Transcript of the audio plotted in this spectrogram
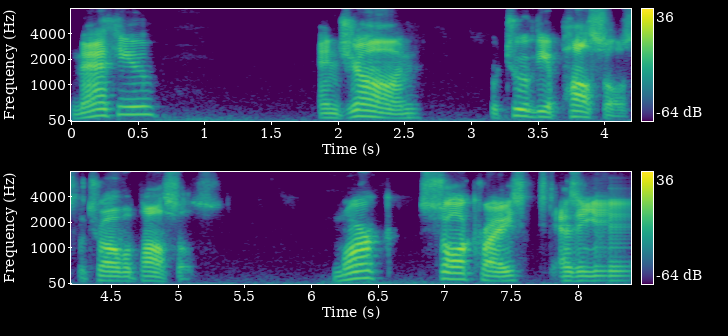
Matthew and John were two of the apostles, the 12 apostles. Mark saw Christ as a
